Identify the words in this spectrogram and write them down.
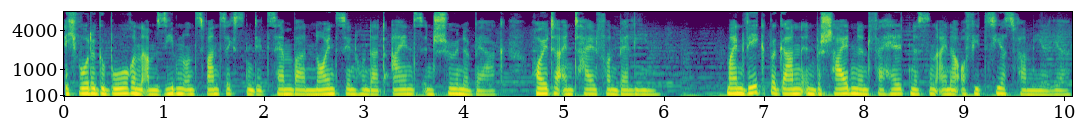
Ich wurde geboren am 27. Dezember 1901 in Schöneberg, heute ein Teil von Berlin. Mein Weg begann in bescheidenen Verhältnissen einer Offiziersfamilie.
